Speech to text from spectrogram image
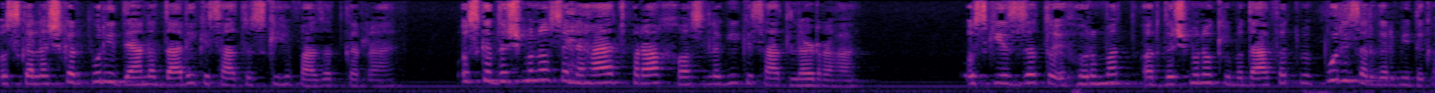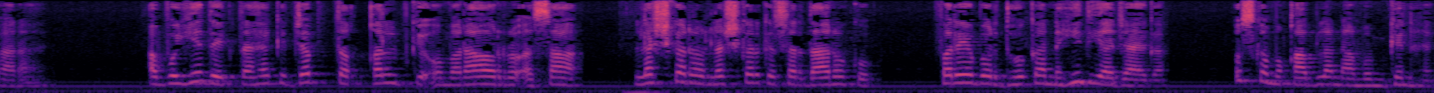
اس کا لشکر پوری دیانتداری کے ساتھ اس کی حفاظت کر رہا ہے۔ اس کے دشمنوں سے نہایت فراخ حوصلگی کے ساتھ لڑ رہا ہے۔ اس کی عزت و حرمت اور دشمنوں کی مدافعت میں پوری سرگرمی دکھا رہا ہے۔ اب وہ یہ دیکھتا ہے کہ جب تک قلب کے عمرا اور رؤسا لشکر اور لشکر کے سرداروں کو فریب اور دھوکہ نہیں دیا جائے گا اس کا مقابلہ ناممکن ہے۔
